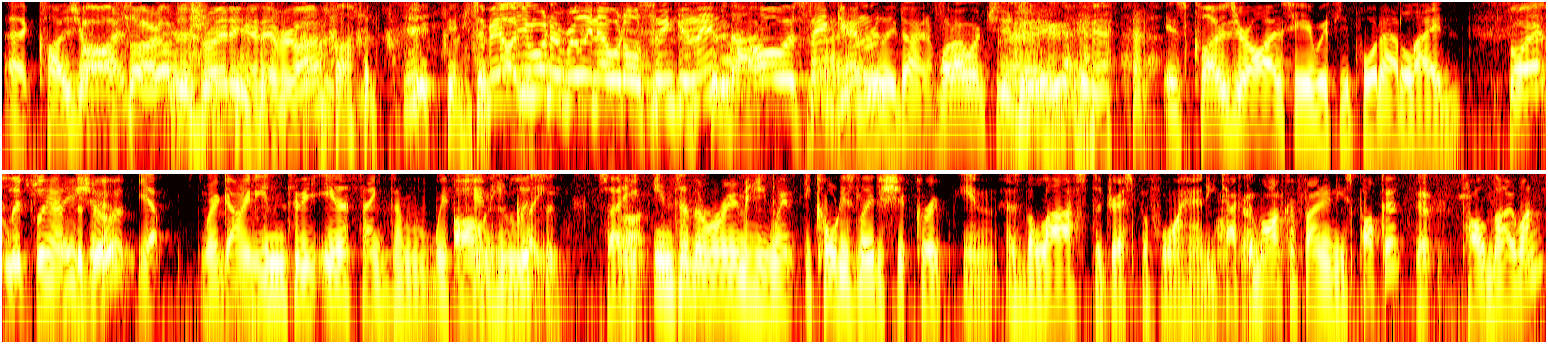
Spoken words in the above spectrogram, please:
Uh, close your Oh, eyes. Oh, sorry, I'm just reading it, everyone. to be honest, you want to really know what I was thinking then? No, I was no, thinking. I really don't. What I want you to do is, is close your eyes here with your Port Adelaide Do I literally have to t-shirt. do it? Yep. We're going into the inner sanctum with Oh, Ken Hinkley. listen. So he- into the room he went. He called his leadership group in as the last address beforehand. He tucked the microphone in his pocket. Yep. Told no one.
